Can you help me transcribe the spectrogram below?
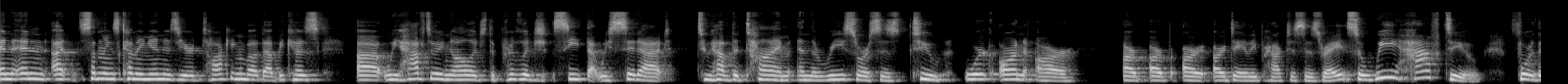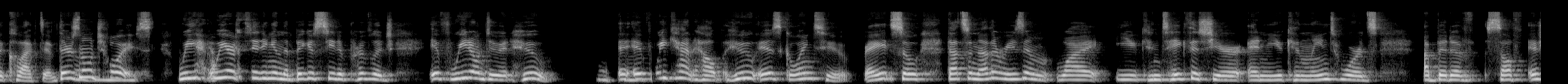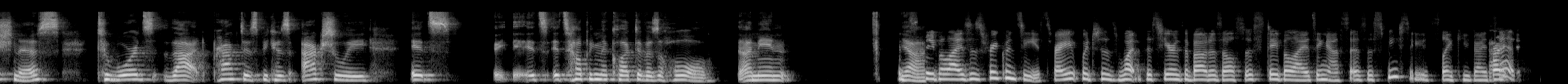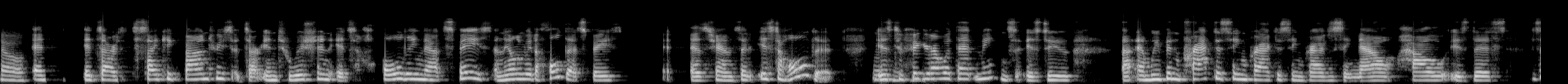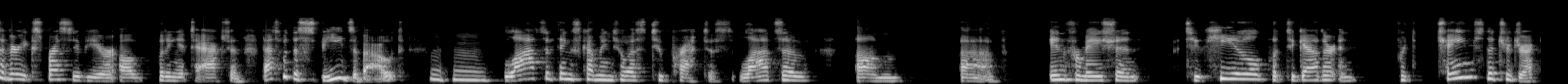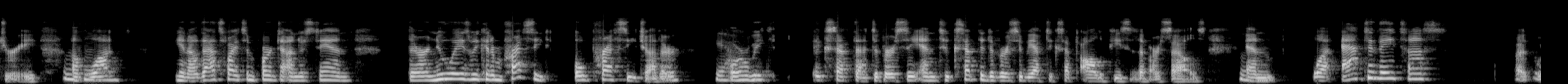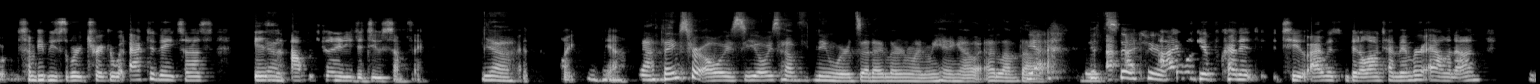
And and uh, something's coming in as you're talking about that because uh, we have to acknowledge the privileged seat that we sit at to have the time and the resources to work on our our, our our our daily practices right? So we have to for the collective. There's no mm-hmm. choice. We we are sitting in the biggest seat of privilege. If we don't do it who? Mm-hmm. if we can't help who is going to right? So that's another reason why you can take this year and you can lean towards a bit of selfishness towards that practice because actually it's it's it's helping the collective as a whole i mean it yeah. stabilizes frequencies, right? Which is what this year is about, is also stabilizing us as a species, like you guys right. said. So and it's our psychic boundaries, it's our intuition, it's holding that space. And the only way to hold that space, as Shannon said, is to hold it, mm-hmm. is to mm-hmm. figure out what that means, is to uh, and we've been practicing, practicing, practicing. Now, how is this? It's a very expressive year of putting it to action. That's what the speed's about. Mm-hmm. Lots of things coming to us to practice, lots of um, uh, information to heal, put together, and for, change the trajectory mm-hmm. of what, you know, that's why it's important to understand there are new ways we could impress each, oppress each other, yeah. or we accept that diversity. And to accept the diversity, we have to accept all the pieces of ourselves. Mm-hmm. And what activates us, uh, some people use the word trigger, what activates us is yeah. an opportunity to do something. Yeah. Mm-hmm. Yeah. Yeah. Thanks for always, you always have new words that I learn when we hang out. I love that. Yeah. It's so true. I, I, will give credit to, I was been a long time member Al Anon.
